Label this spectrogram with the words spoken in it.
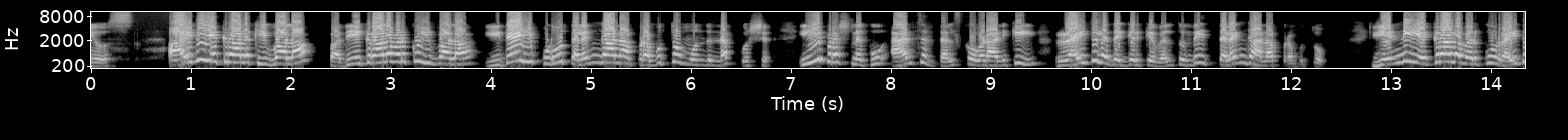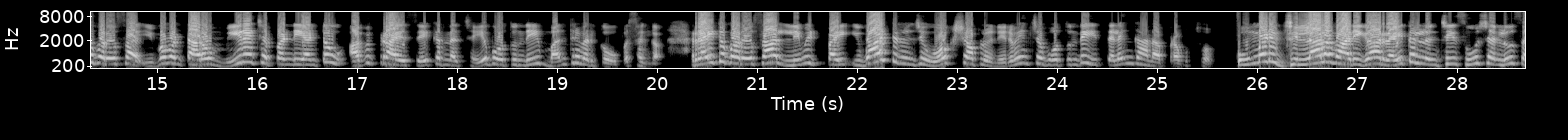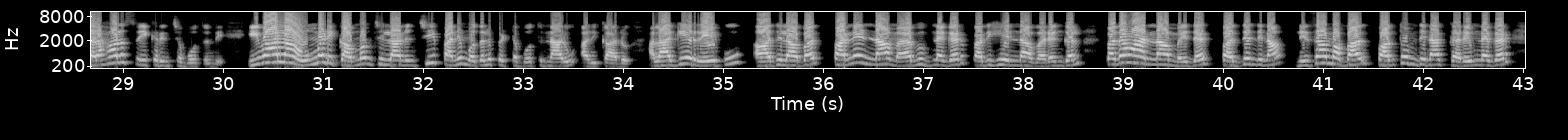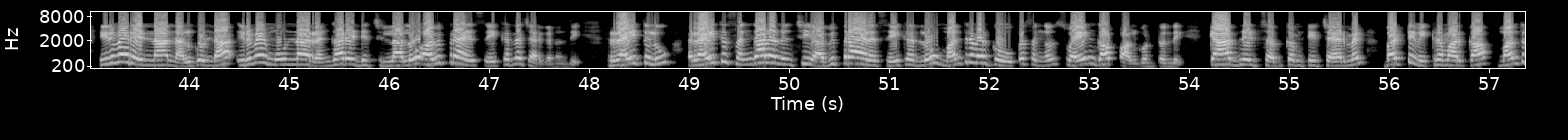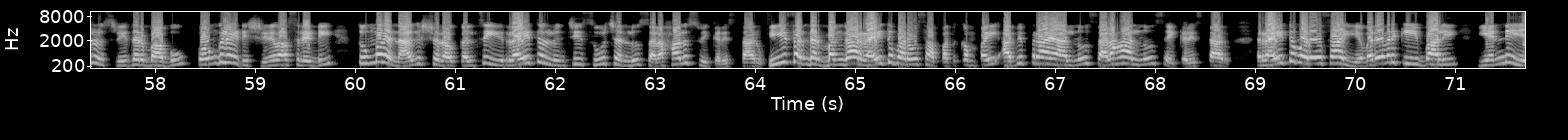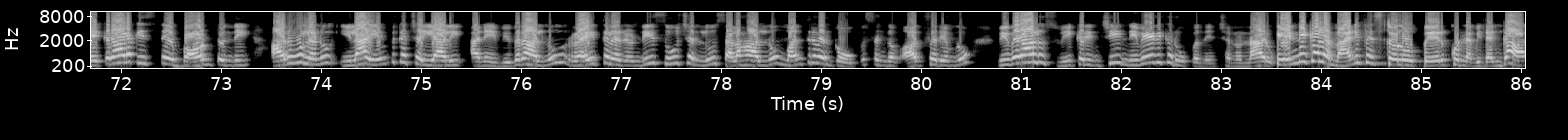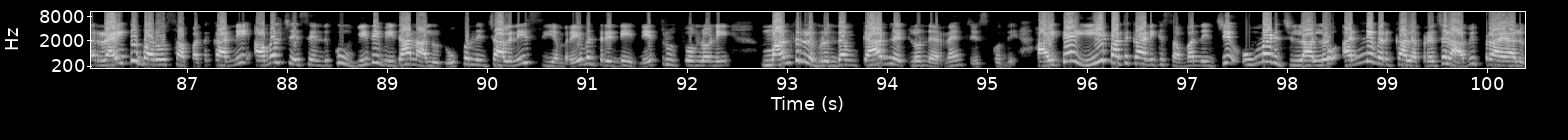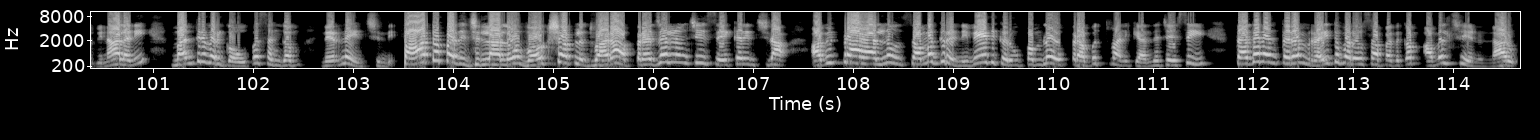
News. ఐదు ఎకరాలకు ఇవ్వాలా? పది ఎకరాల వరకు ఇవ్వాలా? ఇదే ఇప్పుడు తెలంగాణ ప్రభుత్వం ముందున్న క్వశ్చన్. ఈ ప్రశ్నకు ఆన్సర్ తెలుసుకోవడానికి రైతుల దగ్గరికి వెళ్తుంది తెలంగాణ ప్రభుత్వం. ఎన్ని ఎకరాల వరకు రైతు భరోసా ఇవ్వమంటారో మీరే చెప్పండి అంటూ అభిప్రాయ సేకరణ చేయబోతుంది మంత్రివర్గ ఉపసంఘం. రైతు భరోసా లిమిట్ పై ఇవాటి నుంచి వర్క్ షాప్లో నిర్వహించబోతుంది తెలంగాణ ప్రభుత్వం. ఉమ్మడి జిల్లాల వారీగా రైతుల నుంచి సూచనలు సలహాలు స్వీకరించబోతుంది. ఇవాళ ఉమ్మడి ఖమ్మం జిల్లా నుంచి పని మొదలు పెట్టబోతున్నారు అధికారులు. అలాగే రేపు ఆదిలాబాద్ పన్నెండున మహబూబ్ నగర్ పదిహేనున వరంగల్ పదహారున మెదక్ పద్దెనిమిదిన నిజామాబాద్ పంతొమ్మిదిన కరీంనగర్ ఇరవై రెండున నల్గొండ ఇరవై మూడున రంగారెడ్డి జిల్లాలో అభిప్రాయ సేకరణ జరగనుంది. రైతులు రైతు సంఘాల నుంచి అభిప్రాయాల సేకరణలో మంత్రివర్గ ఉపసంఘం స్వయంగా పాల్గొంటుంది. కేబినెట్ సబ్ కమిటీ చైర్మన్ బట్టి విక్రమార్క మంత్రులు శ్రీధర్ బాబు పొంగులేటి శ్రీనివాసరెడ్డి తుమ్మల నాగేశ్వరరావు కలిసి రైతుల నుంచి సూచనలు సలహాలు స్వీకరిస్తారు. ఈ సందర్భంగా రైతు భరోసా పథకంపై అభిప్రాయాలను సలహాలను సేకరిస్తారు. రైతు భరోసా ఎవరెవరికి ఇవ్వాలి? ఎన్ని ఎకరాలకు ఇస్తే బాగుంటుంది? అర్హులను ఇలా ఎంపిక చేయాలి అనే వివరాలను రైతుల నుండి సూచనలు సలహాలను మంత్రివర్గ ఉపసంఘం ఆధ్వర్యంలో వివరాలు స్వీకరించి నివేదిక రూపొందించనున్నారు. ఎన్నికల మేనిఫెస్టోలో పేర్కొన్న విధంగా రైతు భరోసా పథకాన్ని అమలు చేసేందుకు విధి విధానాలు రూపొందించాలని సీఎం రేవంత్ రెడ్డి నేతృత్వంలోని మంత్రుల బృందం కేబినెట్లో నిర్ణయం తీసుకుంది అయితే ఈ పథకానికి సంబంధించి ఉమ్మడి జిల్లాల్లో అన్ని వర్గాల ప్రజల అభిప్రాయాలు వినాలని మంత్రివర్గ ఉపసంఘం నిర్ణయించింది. పాత పది జిల్లాలో వర్క్ షాప్ల ద్వారా ప్రజల నుంచి సేకరించిన అభిప్రాయాలను సమగ్ర నివేదిక రూపంలో ప్రభుత్వానికి అందజేసి తదనంతరం రైతు భరోసా పథకం అమలు చేయనున్నారు.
